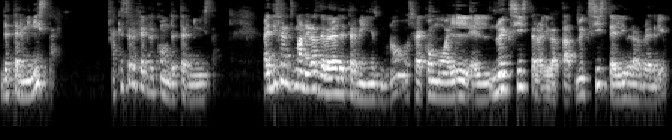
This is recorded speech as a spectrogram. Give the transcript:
determinista. ¿A qué se refiere con determinista? Hay diferentes maneras de ver el determinismo, ¿no? O sea, como el, no existe la libertad, no existe el libre albedrío.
